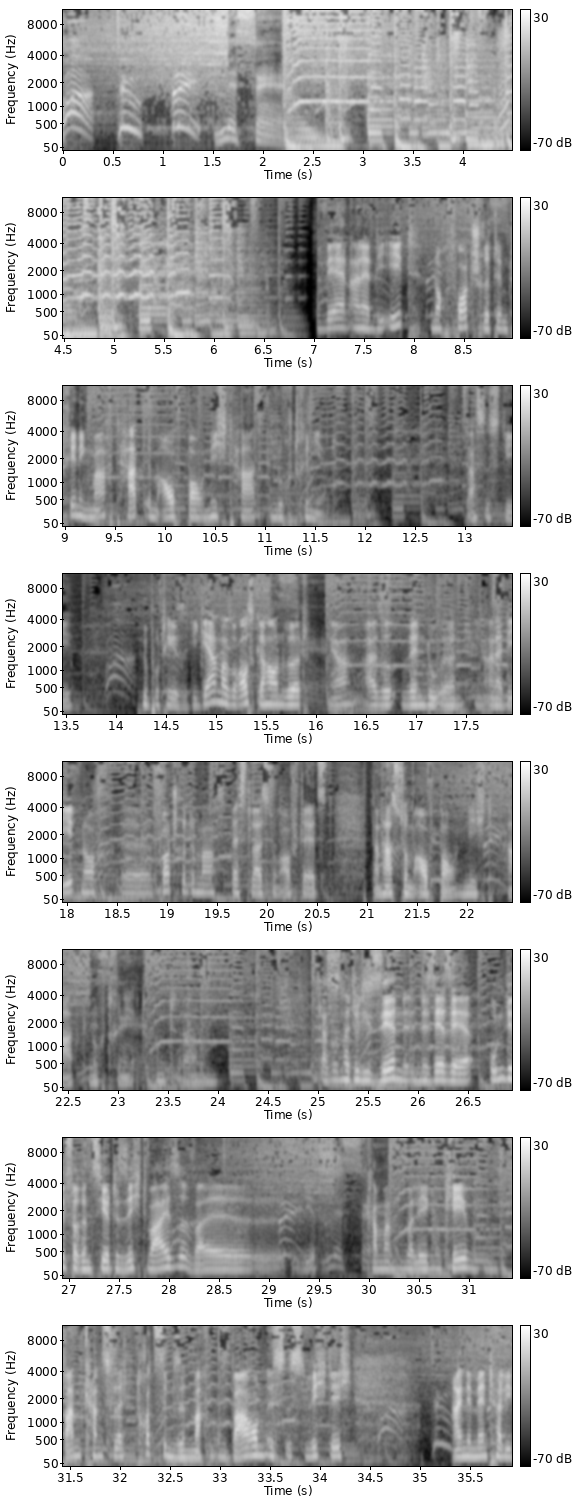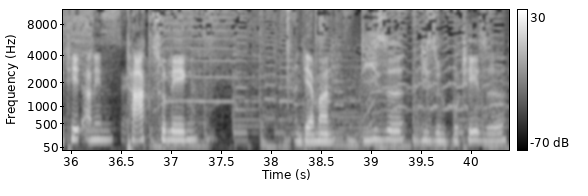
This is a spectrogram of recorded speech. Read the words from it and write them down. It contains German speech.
One, two, three. Listen. Wer in einer Diät noch Fortschritte im Training macht, hat im Aufbau nicht hart genug trainiert. Das ist die Hypothese, die gern mal so rausgehauen wird. Ja, also wenn du in, in einer Diät noch äh, Fortschritte machst, Bestleistung aufstellst, dann hast du im Aufbau nicht hart genug trainiert. Und ähm, das ist natürlich sehr, eine sehr, sehr undifferenzierte Sichtweise, weil jetzt kann man überlegen, okay, wann kann es vielleicht trotzdem Sinn machen und warum ist es wichtig, eine Mentalität an den Tag zu legen, in der man diese, diese Hypothese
